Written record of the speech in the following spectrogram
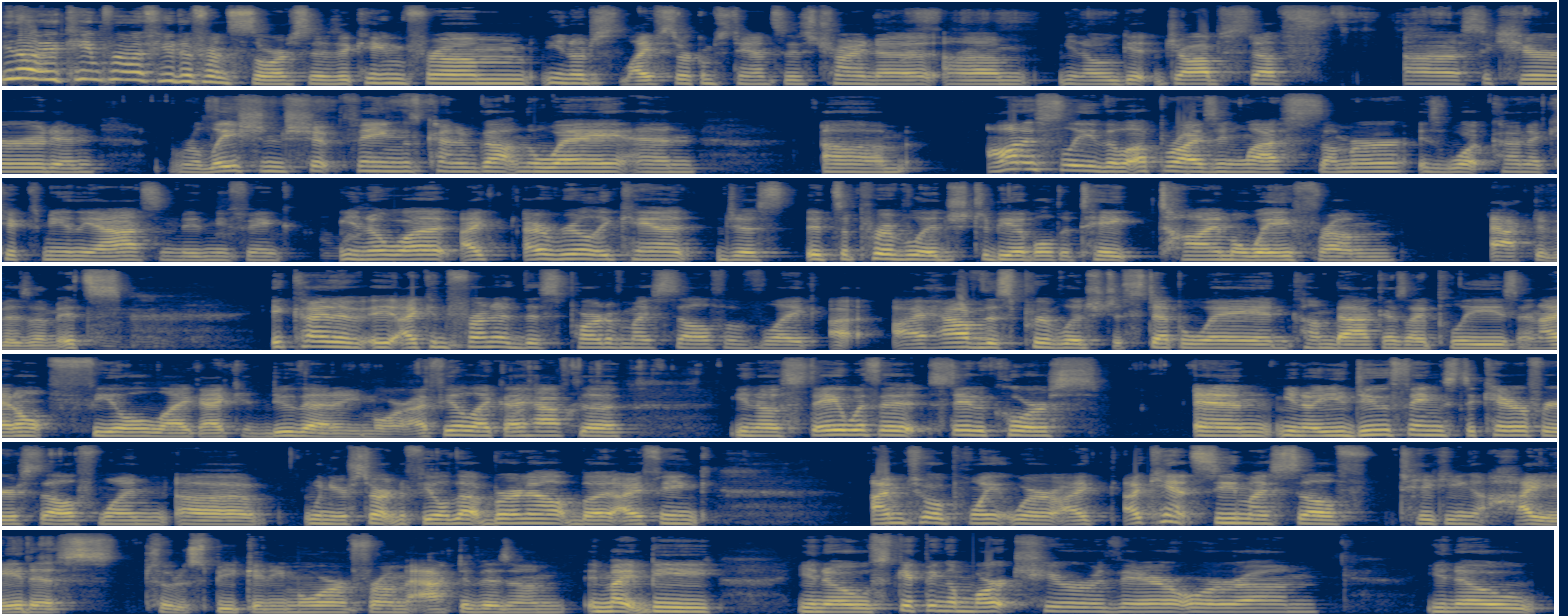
you know, it came from a few different sources. It came from, you know, just life circumstances, trying to, um, you know, get job stuff uh, secured and relationship things kind of got in the way. And um, honestly, the uprising last summer is what kind of kicked me in the ass and made me think, you know what, I, I really can't just, it's a privilege to be able to take time away from activism. It's, it kind of, it, I confronted this part of myself of like, I, I have this privilege to step away and come back as I please. And I don't feel like I can do that anymore. I feel like I have to, you know, stay with it, stay the course, and you know you do things to care for yourself when uh, when you're starting to feel that burnout but i think i'm to a point where i, I can't see myself taking a hiatus so to speak anymore from activism. It might be you know skipping a march here or there or um, you know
